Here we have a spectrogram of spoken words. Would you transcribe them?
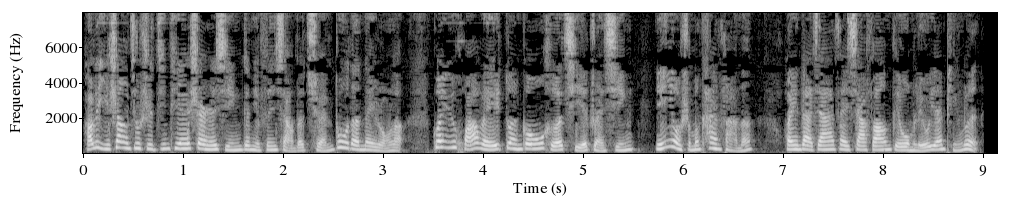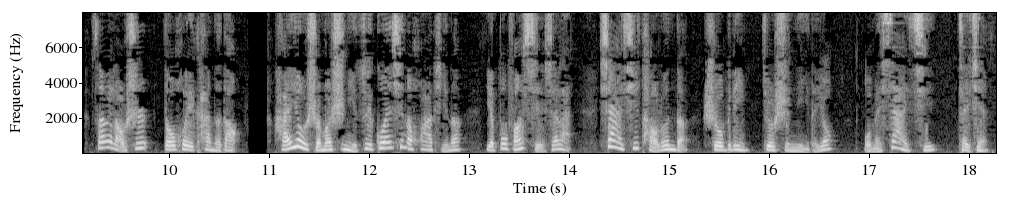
好了，以上就是今天善人行跟你分享的全部的内容了。关于华为断供和企业转型，您有什么看法呢？欢迎大家在下方给我们留言评论，三位老师都会看得到。还有什么是你最关心的话题呢？也不妨写下来，下一期讨论的说不定就是你的哟。我们下一期再见。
